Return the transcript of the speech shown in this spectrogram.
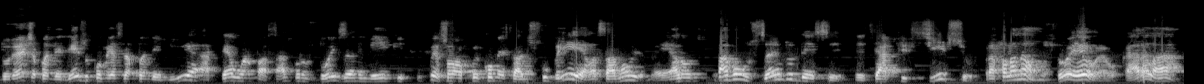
durante a pandemia, desde o começo da pandemia até o ano passado, foram uns dois anos e meio que o pessoal foi começar a descobrir, elas estavam elas estavam usando desse, desse artifício para falar, não, não sou eu, é o cara lá,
